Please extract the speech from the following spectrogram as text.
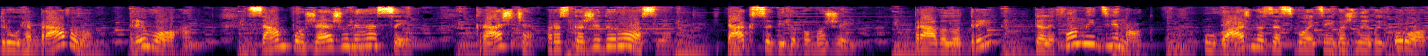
Друге правило тривога. Сам пожежу не гаси. Краще розкажи дорослим і так собі допоможи. Правило 3. Телефонний дзвінок. Уважно засвой цей важливий урок.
